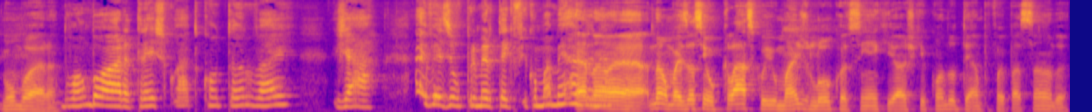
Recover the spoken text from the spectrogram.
Vambora. Vambora, três, quatro, contando, vai já. Às vezes o primeiro take fica uma merda, É, não, né? é. Não, mas assim, o clássico e o mais louco, assim, é que eu acho que quando o tempo foi passando,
